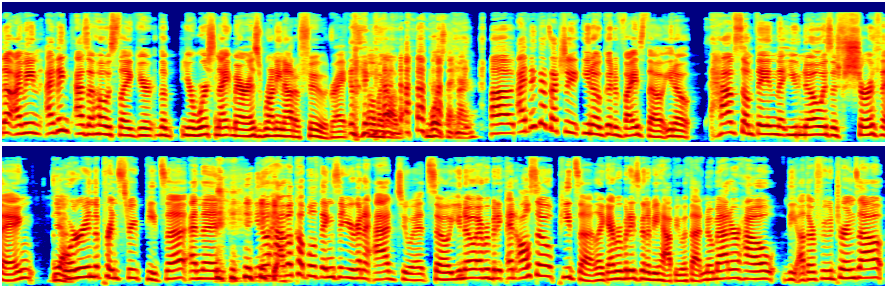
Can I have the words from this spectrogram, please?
No, I mean, I think as a host, like your, the, your worst nightmare is running out of food, right? Like oh my God. Worst nightmare. Uh, I think that's actually, you know, good advice though, you know, have something that you know is a sure thing yeah. ordering the Prince Street pizza and then, you know, yeah. have a couple of things that you're going to add to it. So, you know, everybody, and also pizza, like everybody's going to be happy with that. No matter how the other food turns out.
